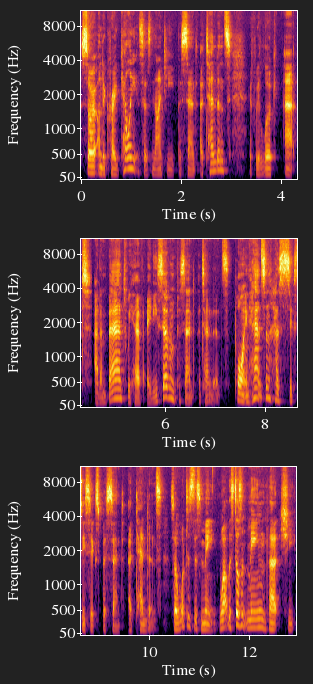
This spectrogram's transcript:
So under Craig Kelly, it says 90% attendance. If we look at Adam Bandt, we have 87% attendance. Pauline Hanson has 66% attendance. So what does this mean? Well, this doesn't mean that she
